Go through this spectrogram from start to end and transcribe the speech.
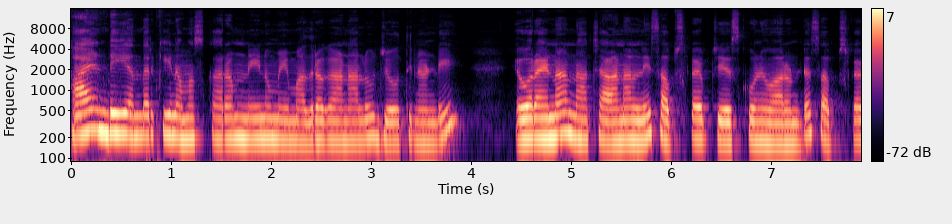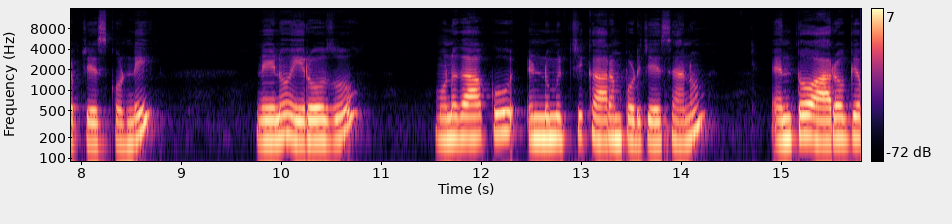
హాయ్ అండి అందరికీ నమస్కారం. నేను మీ మధురగానాలు జ్యోతినండి. ఎవరైనా నా ఛానల్ని సబ్స్క్రైబ్ చేసుకొని వారుంటే సబ్స్క్రైబ్ చేసుకోండి. నేను ఈరోజు మునగాకు ఎండుమిర్చి కారం పొడి చేశాను. ఎంతో ఆరోగ్య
